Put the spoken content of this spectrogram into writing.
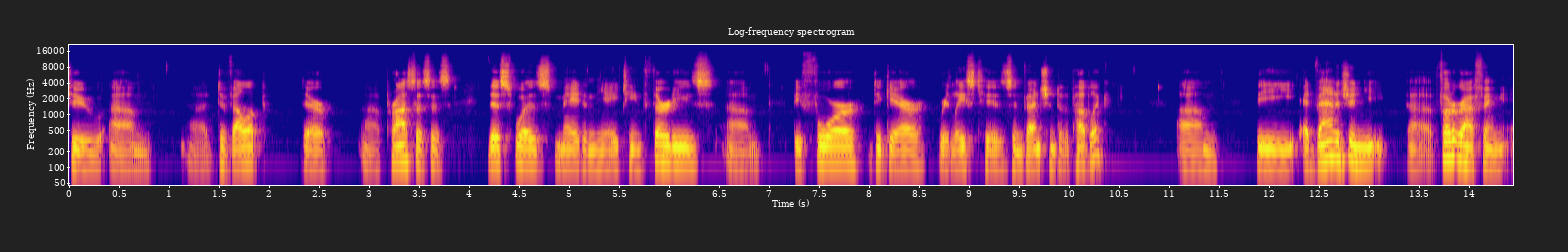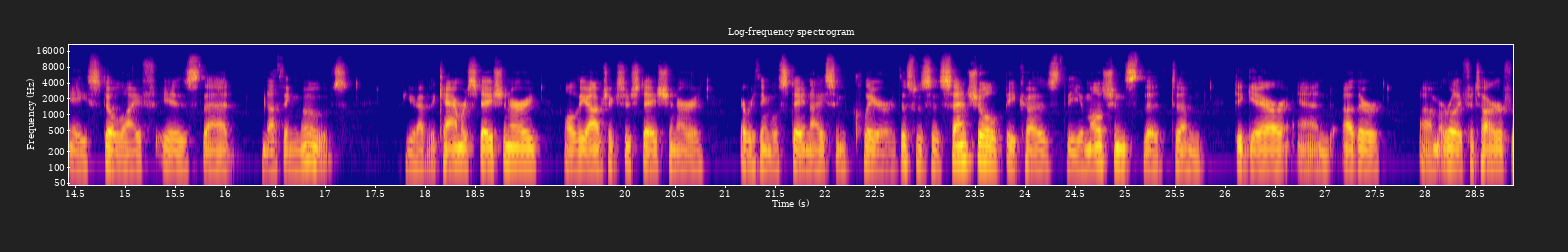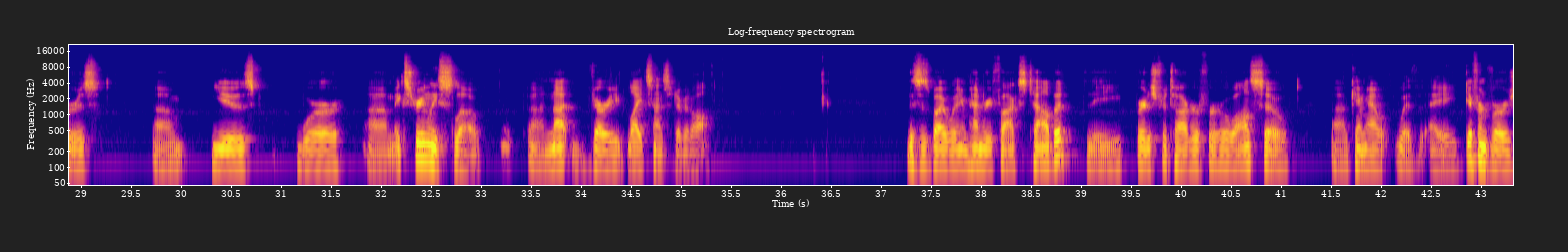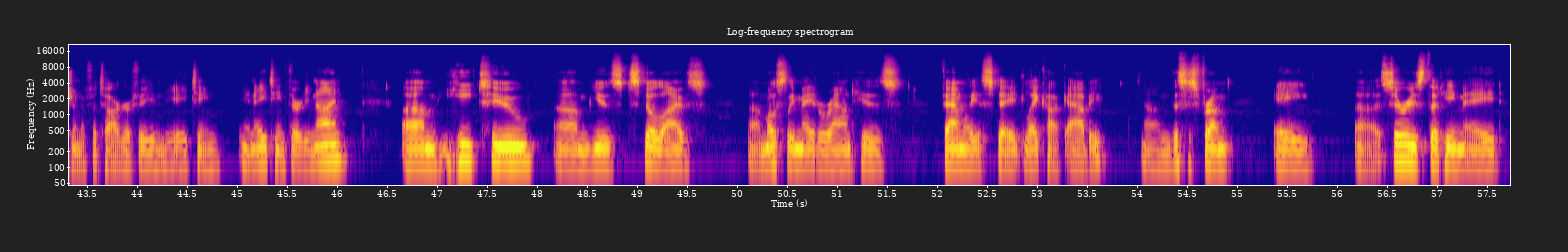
to um, uh, develop their uh, processes. This was made in the 1830s, um, before Daguerre released his invention to the public. Um, the advantage in uh, photographing a still life is that nothing moves. If you have the camera stationary, all the objects are stationary, everything will stay nice and clear. This was essential because the emulsions that um, Daguerre and other um, early photographers um, used were um, extremely slow, uh, not very light sensitive at all. This is by William Henry Fox Talbot, the British photographer who also uh, came out with a different version of photography in the 18 in 1839. Um, he too um, used still lives, uh, mostly made around his family estate, Lacock Abbey. Um, this is from a uh, series that he made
